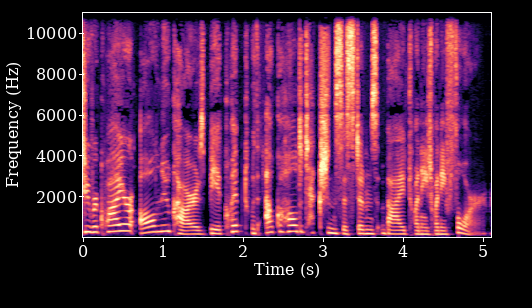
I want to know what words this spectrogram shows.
to require all new cars be equipped with alcohol detection systems by 2024.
